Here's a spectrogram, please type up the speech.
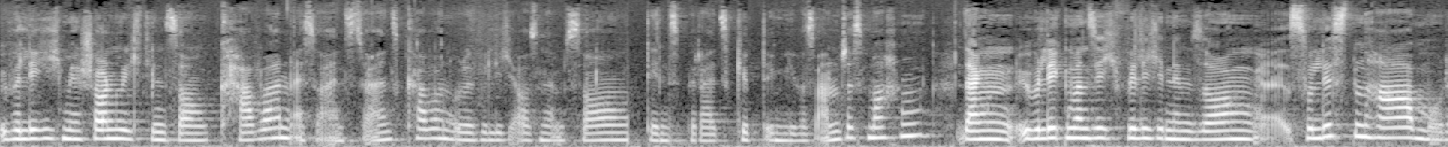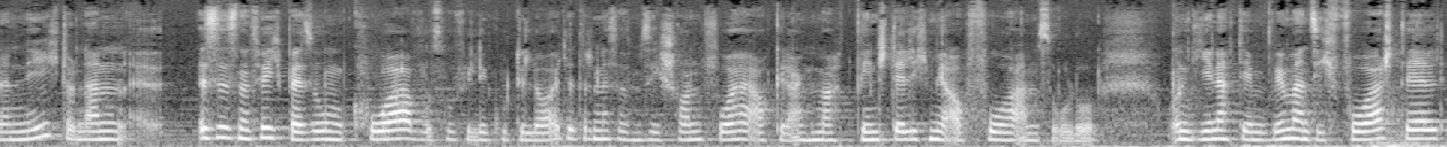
überlege ich mir schon, will ich den Song covern, also eins zu eins covern, oder will ich aus einem Song, den es bereits gibt, irgendwie was anderes machen. Dann überlegt man sich, will ich in dem Song Solisten haben oder nicht? Und dann ist es natürlich bei so einem Chor, wo so viele gute Leute drin ist, dass man sich schon vorher auch Gedanken macht, wen stelle ich mir auch vor am Solo. Und je nachdem, wen man sich vorstellt,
